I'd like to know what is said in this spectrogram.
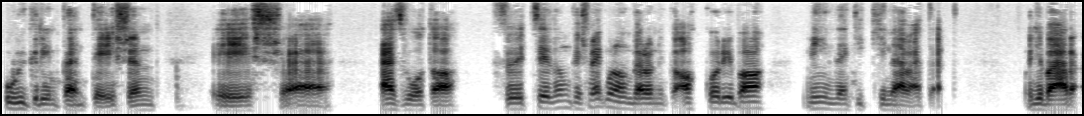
új Green Plantation, és ez volt a fő célunk, és megmondom Veronika, akkoriban mindenki kinevetett. Ugyebár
